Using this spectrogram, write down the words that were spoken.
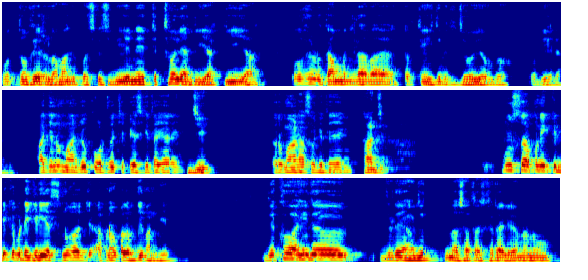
ਉਤੋਂ ਫਿਰ ਲਵਾਂਗੇ ਪੁੱਛਗਿੱਛ ਵੀ ਇਹਨੇ ਕਿੱਥੋਂ ਲਿਆਂਦੀ ਆ ਕੀ ਆ? ਉਹ ਫਿਰ ਹੁਣ ਕੰਮ ਜਿਹੜਾ ਵਾ ਤਫਤੀਸ਼ ਦੇ ਵਿੱਚ ਜੋ ਹੀ ਆਊਗਾ ਉਹ ਦੇਖ ਲਾਂਗੇ। ਅੱਜ ਇਹਨੂੰ ਮਾਨਜੋ ਕੋਰਟ ਵਿੱਚ ਪੇਸ਼ ਕੀਤਾ ਜਾ ਰਿਹਾ ਜੀ। ਰਿਮਾਂਡ ਹਾਸਲ ਕੀਤੇ ਜਾਏਗੇ? ਹਾਂਜੀ। ਪੁਲਿਸ ਆਪਣੀ ਕਿੱਡੀ ਕੁ ਵੱਡੀ ਜਿਹੜੀ ਇਸ ਨੂੰ ਆਪਣਾ ਉਪਲਬਧੀ ਮੰਨਦੀ ਹੈ? ਦੇਖੋ ਅਸੀਂ ਤਾਂ ਜਿਹੜੇ ਇਹੋ ਜਿਹੇ ਨਸ਼ਾ ਤਸਕਰ ਹੈਗੇ ਉਹਨਾਂ ਨੂੰ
